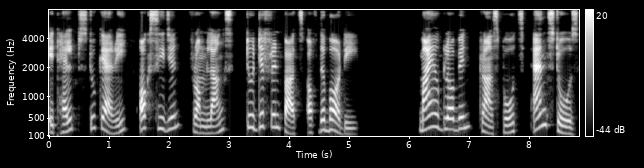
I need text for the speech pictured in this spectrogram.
It helps to carry oxygen from lungs to different parts of the body. Myoglobin transports and stores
